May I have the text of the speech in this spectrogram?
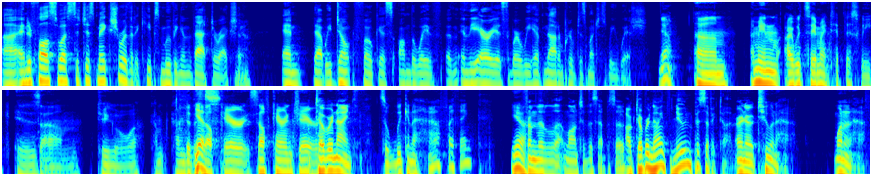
Uh, and it falls to us to just make sure that it keeps moving in that direction and that we don't focus on the way in, in the areas where we have not improved as much as we wish. yeah, um, I mean, I would say my tip this week is um, to come come to the Yes. self care self care and share. October 9th. It's a week and a half, I think, Yeah. from the l- launch of this episode. October 9th, noon Pacific time. Or no, two and a half, one and a half.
